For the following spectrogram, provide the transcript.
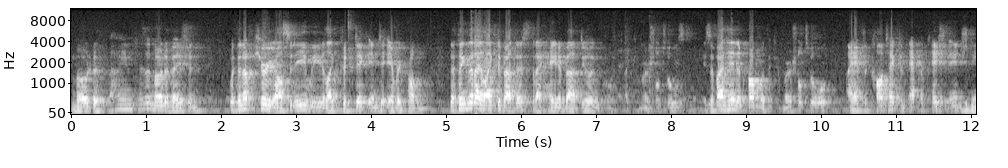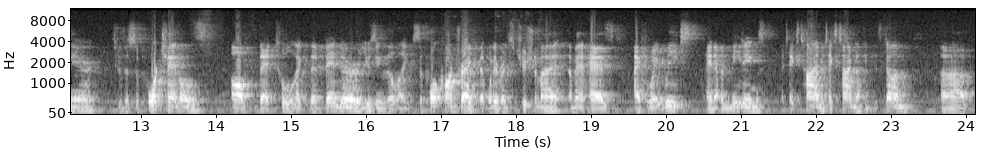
motive. I mean, is it motivation? With enough curiosity, we like could dig into every problem. The thing that I liked about this, that I hate about doing with like commercial tools, is if I had a problem with a commercial tool, I have to contact an application engineer through the support channels of that tool, like the vendor using the like support contract that whatever institution I'm at, I'm at has. I have to wait weeks. I end up in meetings. It takes time. It takes time. Nothing gets done. Uh,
